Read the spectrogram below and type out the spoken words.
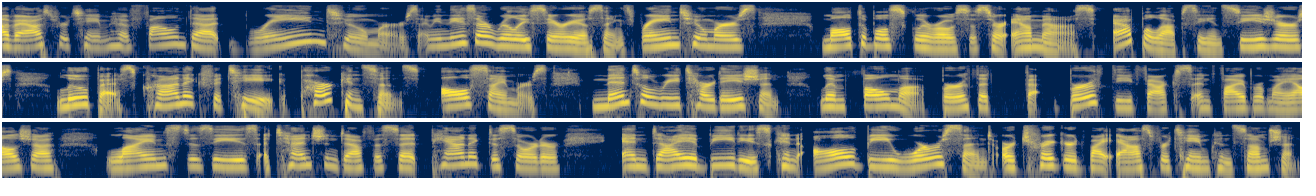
of aspartame have found that brain tumors, I mean, these are really serious things brain tumors, multiple sclerosis or MS, epilepsy and seizures, lupus, chronic fatigue, Parkinson's, Alzheimer's, mental retardation, lymphoma, birth birth defects and fibromyalgia, Lyme's disease, attention deficit, panic disorder, and diabetes can all be worsened or triggered by aspartame consumption.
